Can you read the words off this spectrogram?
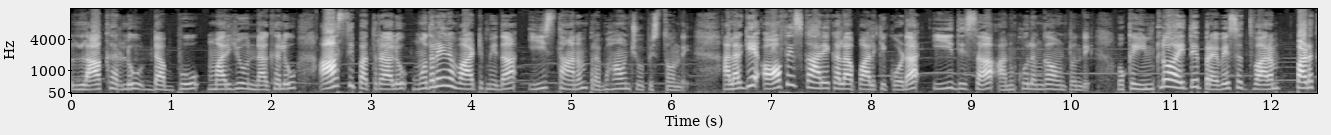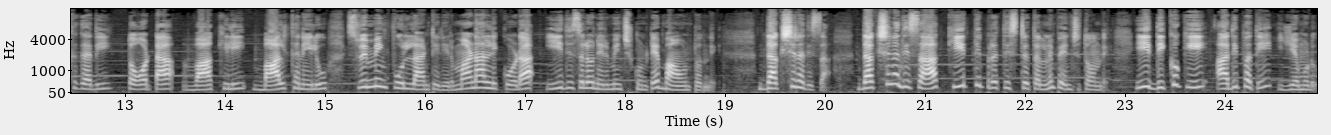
లాకర్లు డబ్బు మరియు నగలు ఆస్తిపత్రాలు మొదలైన వాటి మీద ఈ స్థానం ప్రభావం చూపిస్తోంది. అలాగే ఆఫీస్ కార్యకలాపాలకి కూడా ఈ దిశ అనుకూలంగా ఉంటుంది. ఒక ఇంట్లో అయితే ప్రవేశ ద్వారం పడక గది తోట వాకిలి బాల్కనీలు స్విమ్మింగ్ పూల్ లాంటి నిర్మాణాల్ని కూడా ఈ దిశలో నిర్మించుకుంటే బాగుంటుంది. దక్షిణ దిశ. దక్షిణ దిశ కీర్తి ప్రతిష్ఠితలను పెంచుతోంది. ఈ దిక్కుకి అధిపతి యముడు.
